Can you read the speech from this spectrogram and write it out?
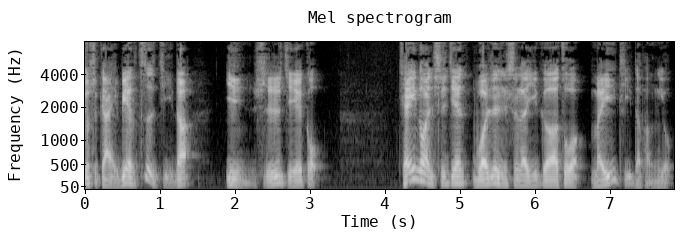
就是改变自己的饮食结构。前一段时间，我认识了一个做媒体的朋友，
